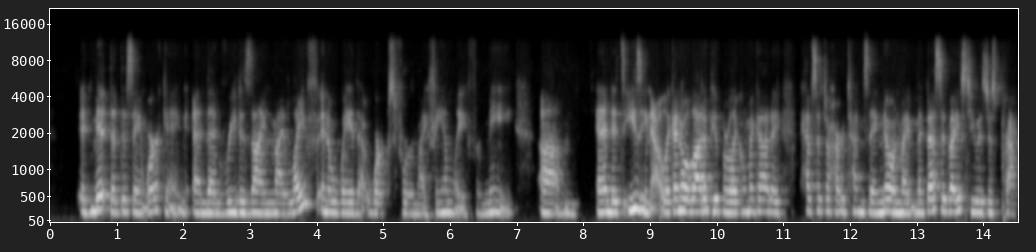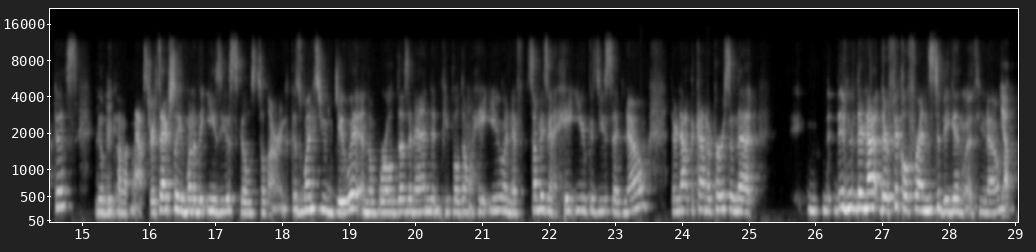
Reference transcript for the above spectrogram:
admit that this ain't working and then redesign my life in a way that works for my family for me. Um, and it's easy now. Like i know a lot of people are like oh my god i have such a hard time saying no. And my, my best advice to you is just practice. You'll mm-hmm. become a master. It's actually one of the easiest skills to learn because once you do it and the world doesn't end and people don't hate you and if somebody's going to hate you because you said no they're not the kind of person that they're not they're fickle friends to begin with you know? Yep.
